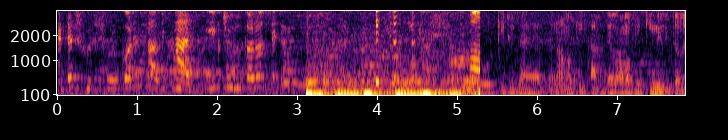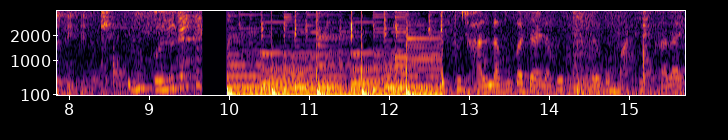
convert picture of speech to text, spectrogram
একটা সুরসুর করে তো আমি হাত দিয়ে চুলকানোর থেকে ওর কিছু যায় আসবে না আমাকে কাট দেবে আমাকে কিনে দিতে হবে সেই সেই জন্য একটু ঝাল লাগুক আর যাই লাগুক এরকম মাটির থালায়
